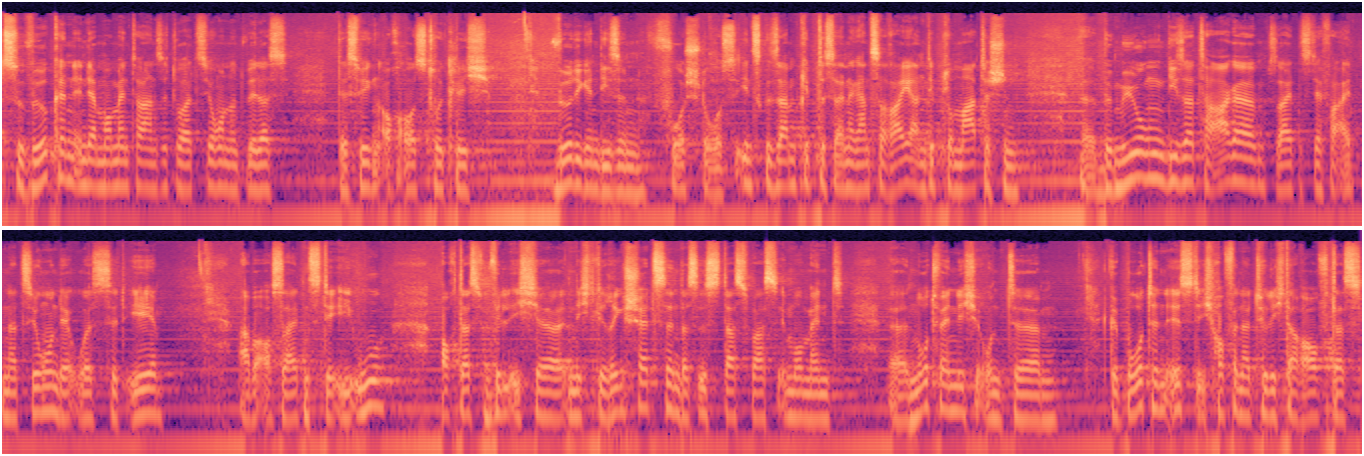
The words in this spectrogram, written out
zu wirken in der momentanen Situation und will das deswegen auch ausdrücklich würdigen diesen Vorstoß. Insgesamt gibt es eine ganze Reihe an diplomatischen äh, Bemühungen dieser Tage seitens der Vereinten Nationen, der OSZE, aber auch seitens der EU. Auch das will ich äh, nicht geringschätzen. Das ist das, was im Moment äh, notwendig und geboten ist. Ich hoffe natürlich darauf, dass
